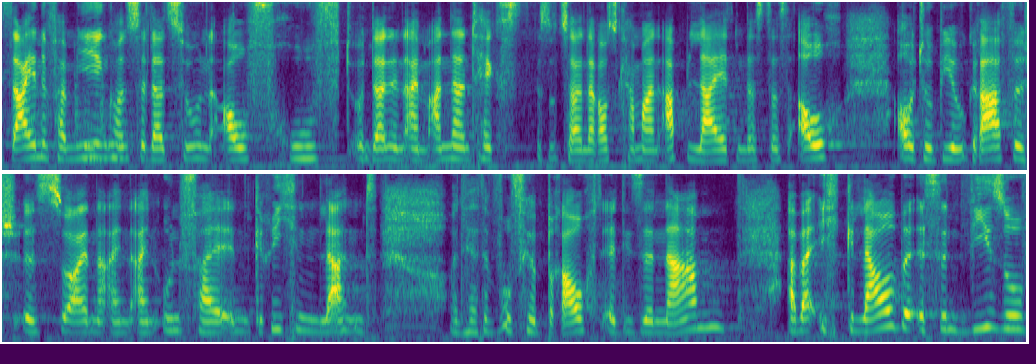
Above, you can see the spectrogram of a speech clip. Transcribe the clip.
seine Familienkonstellation mhm. aufruft und dann in einem anderen Text sozusagen daraus kann man ableiten, dass das auch autobiografisch ist, so ein, ein, ein Unfall in Griechenland. Und er, wofür braucht er diese Namen? Aber ich glaube, es sind wie so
